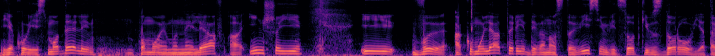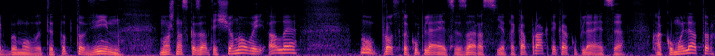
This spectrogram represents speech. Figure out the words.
якоїсь моделі, по-моєму, не ляв, а іншої. І в акумуляторі 98% здоров'я, так би мовити. Тобто він, можна сказати, що новий, але ну, просто купляється зараз. Є така практика, купляється акумулятор,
